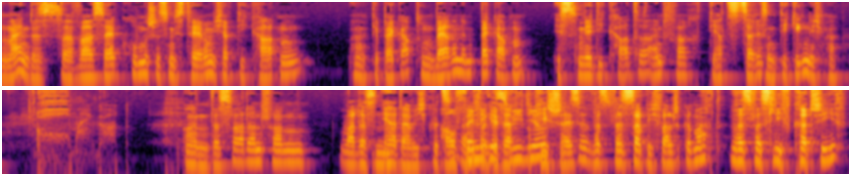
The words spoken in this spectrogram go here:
Nein, das äh, war ein sehr komisches Mysterium. Ich habe die Karten äh, gebackupt und während dem Backuppen ist mir die Karte einfach, die hat's zerrissen, die ging nicht mehr. Oh mein Gott. Und das war dann schon war das ein ja, da ich kurz aufwendiges gedacht, Video? Okay, scheiße, was, was habe ich falsch gemacht? Was, was lief gerade schief?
